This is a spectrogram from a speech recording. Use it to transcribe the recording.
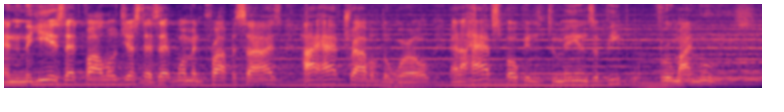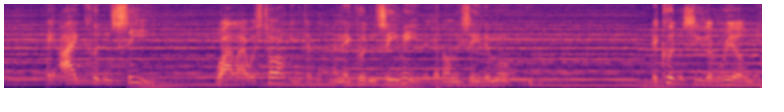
And in the years that followed, just as that woman prophesied, I have traveled the world and I have spoken to millions of people through my movies. I couldn't see while I was talking to them, and they couldn't see me. They could only see the movie. They couldn't see the real me.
